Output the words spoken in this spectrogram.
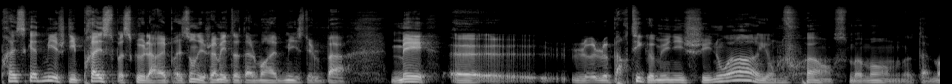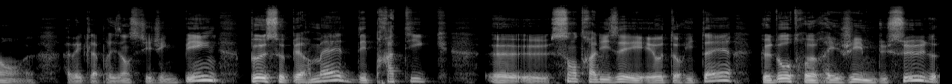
presque admise. Je dis presque parce que la répression n'est jamais totalement admise nulle part. Mais euh, le, le, Parti communiste chinois, et on le voit en ce moment notamment avec la présidence Xi Jinping, peut se permettre des pratiques euh, centralisé et autoritaire que d'autres régimes du Sud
